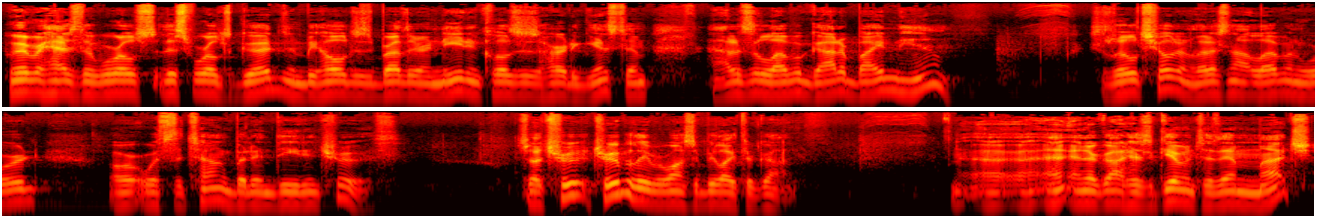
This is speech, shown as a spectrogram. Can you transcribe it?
Whoever has the world's, this world's goods and beholds his brother in need and closes his heart against him, how does the love of God abide in him? As little children, let us not love in word or with the tongue, but in deed truth. So a true, true believer wants to be like their God. Uh, and, and, their God has given to them much,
